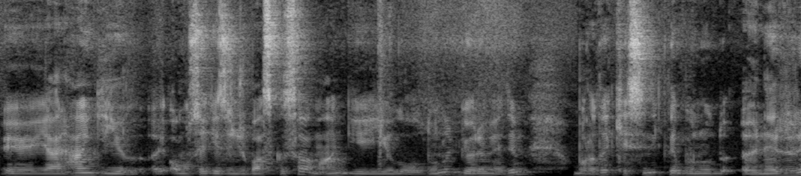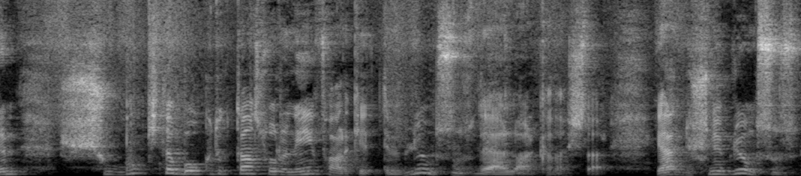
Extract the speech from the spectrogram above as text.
E, yani hangi yıl 18. baskısı ama hangi yıl olduğunu göremedim. Burada kesinlikle bunu öneririm. Şu bu kitabı okuduktan sonra neyi fark ettim biliyor musunuz değerli arkadaşlar? Yani düşünebiliyor musunuz?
